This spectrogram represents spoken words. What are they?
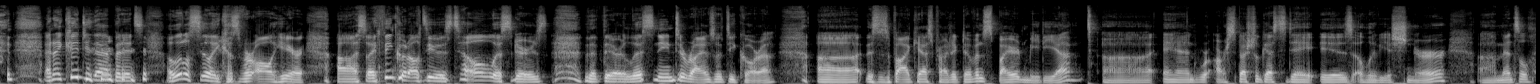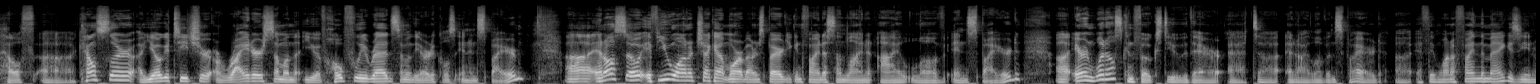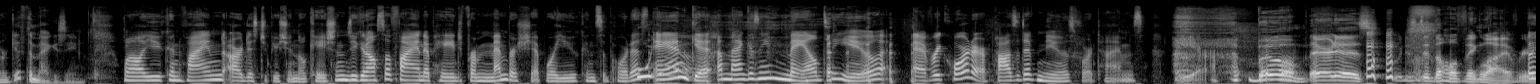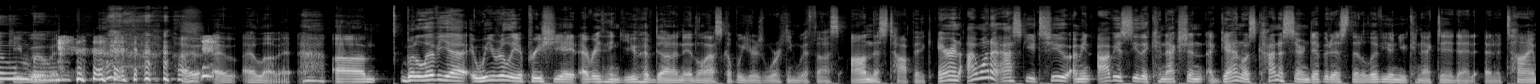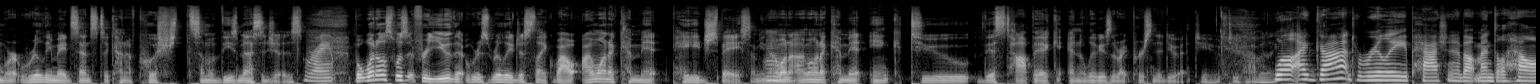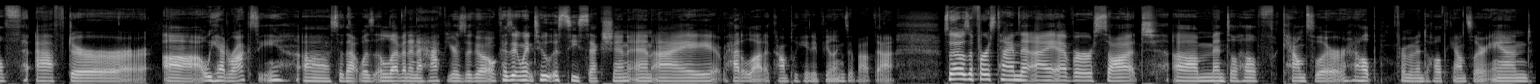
and I could do that, but it's a little silly because we're all here. Uh, so I think what I'll do is tell listeners that they're listening to Rhymes with Decorah. Uh, this is a podcast project of Inspired Media. Uh, and our special guest today is Olivia Schnur, a mental health uh, counselor, a yoga teacher, a writer, someone that you have hopefully read some of the articles in Inspired. Uh, and also, if you want to check out more about Inspired, you can find us online at I Love Inspired. Uh, Aryn, what else can folks do there at, at I Love Inspired if they want to find the magazine or get the magazine? Well, you can find our distribution locations. You can also find a page for membership where you can support us yeah. and get a magazine mailed to you every quarter. Positive news four times a year. Boom! There it is. we just did the whole thing live. We're gonna keep moving. I, I, I, love it. Um, but Olivia, we really appreciate everything you have done in the last couple years working with us on this topic. Aryn, I want to ask you too. I mean, obviously the connection again was kind of serendipitous that Olivia and you connected at, at a time where it really made sense to kind of push some of these messages. Right. But what else was it for you that was really just like, wow, I want to commit page space. I mean, mm. I want to I want to commit ink to this topic, and Olivia's the right person to do it. Do you do you have it? well, I got really passionate about mental health after uh, we had Roxy. Uh, uh, so that was 11 and a half years ago because it went to a C section and I had a lot of complicated feelings about that. So that was the first time that I ever sought a mental health counselor, help from a mental health counselor. And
